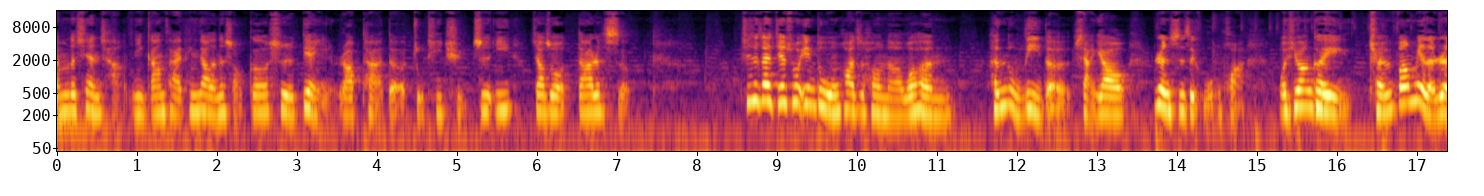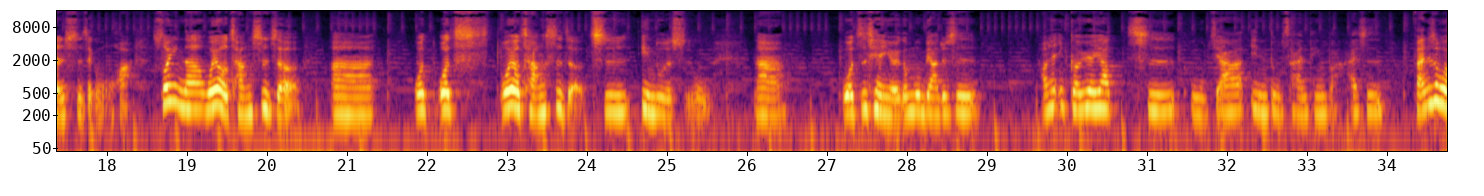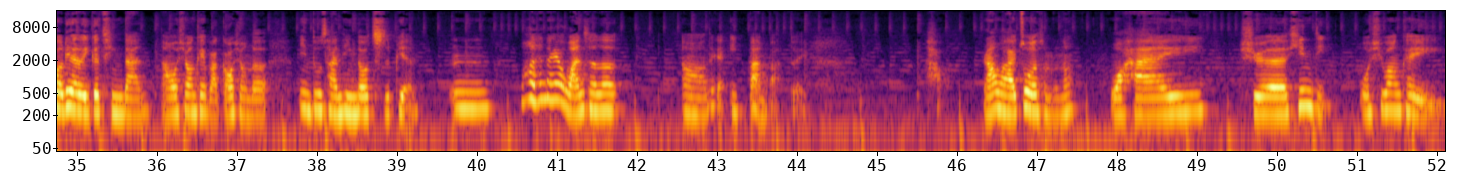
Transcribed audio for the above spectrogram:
节目的现场，你刚才听到的那首歌是电影《Rabta》的主题曲之一，叫做《Darsa》。其实，在接触印度文化之后呢，我很很努力的想要认识这个文化，我希望可以全方面的认识这个文化。所以呢，我有尝试着，嗯、呃，我我，我有尝试着吃印度的食物。那我之前有一个目标，就是好像一个月要吃五家印度餐厅吧，还是反正就是我有列了一个清单，然后我希望可以把高雄的印度餐厅都吃遍。嗯，我好像大概完成了，啊、大概一半吧。对，好，然后我还做了什么呢？我还学 Hindi，我希望可以。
